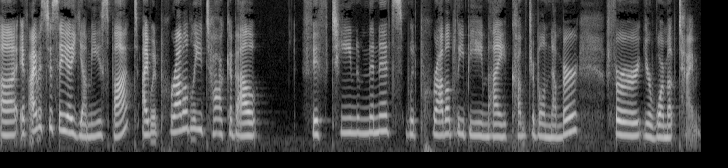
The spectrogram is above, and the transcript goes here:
Uh, if I was to say a yummy spot, I would probably talk about 15 minutes, would probably be my comfortable number for your warm up time.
